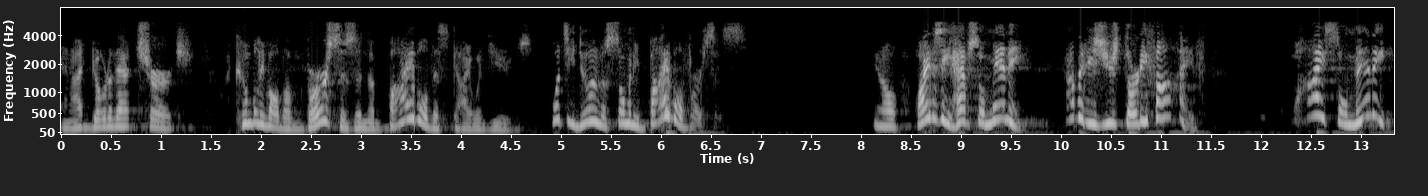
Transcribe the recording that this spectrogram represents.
And I'd go to that church. I couldn't believe all the verses in the Bible this guy would use. What's he doing with so many Bible verses? You know, why does he have so many? I bet he's used 35. Why so many?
